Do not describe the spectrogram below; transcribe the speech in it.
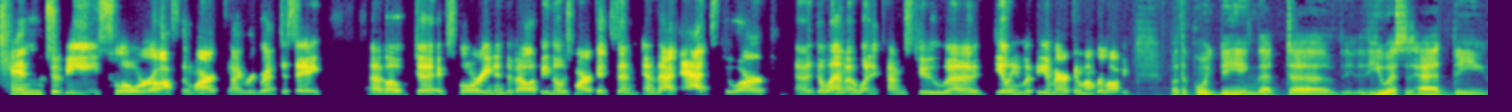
tend to be slower off the mark, I regret to say, about uh, exploring and developing those markets. And, and that adds to our uh, dilemma when it comes to uh, dealing with the American lumber lobby. But the point being that uh, the U.S. has had the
